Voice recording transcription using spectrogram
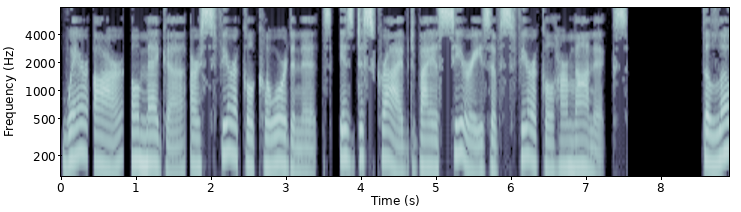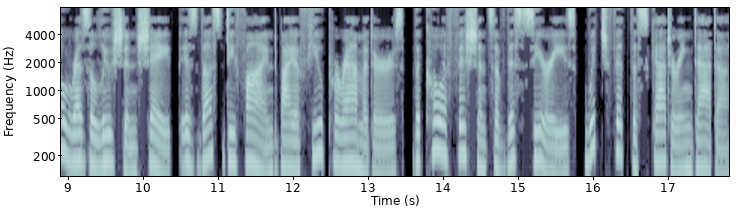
where r, omega are spherical coordinates, is described by a series of spherical harmonics. The low-resolution shape is thus defined by a few parameters, the coefficients of this series, which fit the scattering data.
